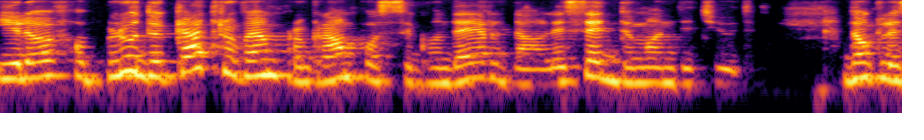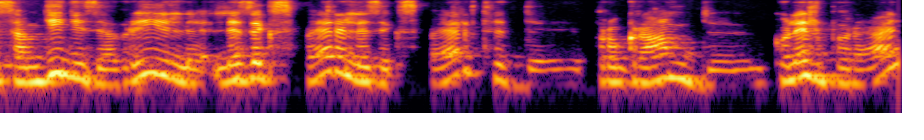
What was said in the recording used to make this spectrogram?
Il offre plus de 80 programmes postsecondaires dans les sept demandes d'études. Donc, le samedi 10 avril, les experts et les expertes des programmes de Collège Boréal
